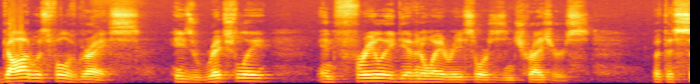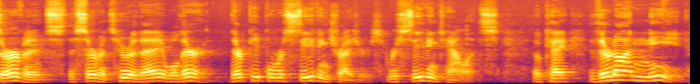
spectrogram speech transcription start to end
God was full of grace. He's richly and freely given away resources and treasures. But the servants, the servants, who are they? Well, they're, they're people receiving treasures, receiving talents. Okay? They're not in need.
